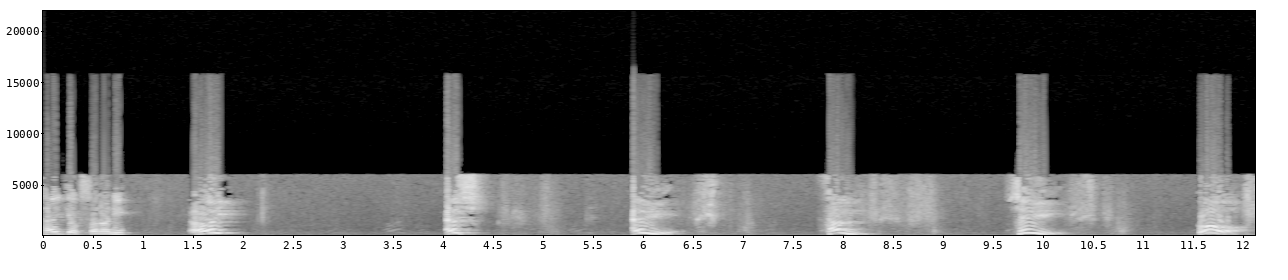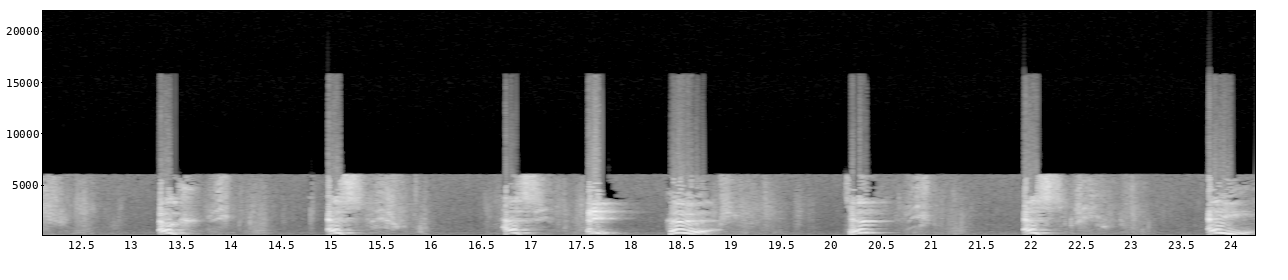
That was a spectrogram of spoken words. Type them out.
対局その2、おい！よし！えい！三、四、五、六、よし！よし！九、十、よし！えい！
